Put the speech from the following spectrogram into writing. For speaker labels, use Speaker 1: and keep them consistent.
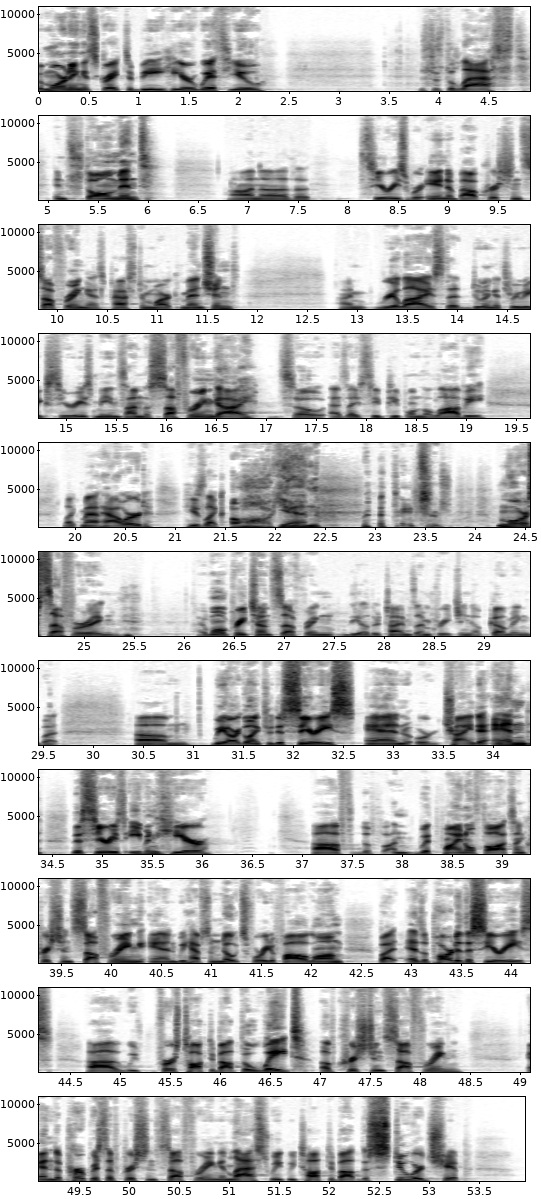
Speaker 1: Good morning. It's great to be here with you. This is the last installment on uh, the series we're in about Christian suffering, as Pastor Mark mentioned. I realize that doing a three week series means I'm the suffering guy. So as I see people in the lobby, like Matt Howard, he's like, oh, again, more suffering. I won't preach on suffering the other times I'm preaching upcoming, but um, we are going through this series, and we're trying to end this series even here uh, the, with final thoughts on Christian suffering, and we have some notes for you to follow along. But as a part of the series, uh, we first talked about the weight of Christian suffering and the purpose of Christian suffering, and last week we talked about the stewardship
